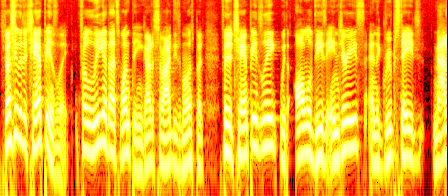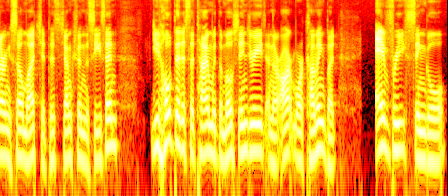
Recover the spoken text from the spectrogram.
especially with the Champions League. For the Liga, that's one thing. You got to survive these moments. But for the Champions League, with all of these injuries and the group stage mattering so much at this juncture in the season, you'd hope that it's the time with the most injuries and there aren't more coming. But every single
